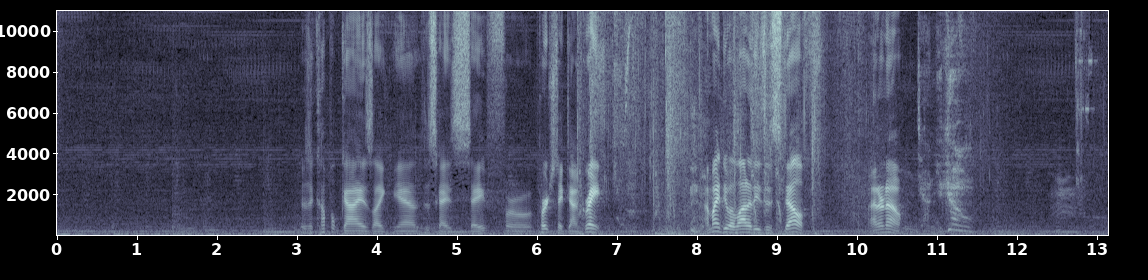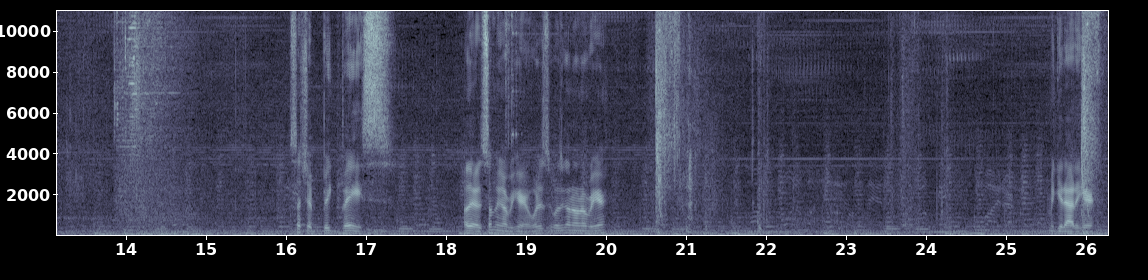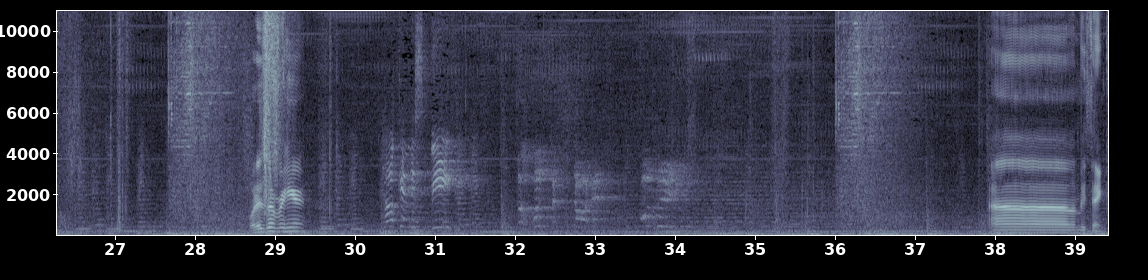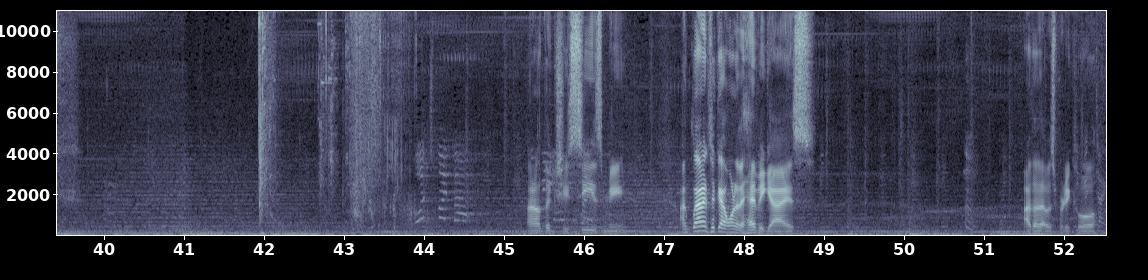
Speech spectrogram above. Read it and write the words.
There's a couple guys like, yeah, this guy's safe for perch takedown. Great. I might do a lot of these as stealth. I don't know. Down you go. Such a big base. Oh, there's something over here. What is what's going on over here? Let me get out of here. What is over here? How can this be? Uh, let me think. I don't think she sees me. I'm glad I took out one of the heavy guys. I thought that was pretty cool.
